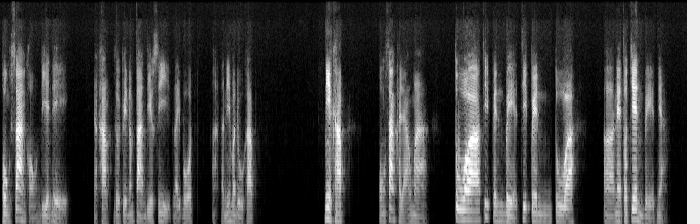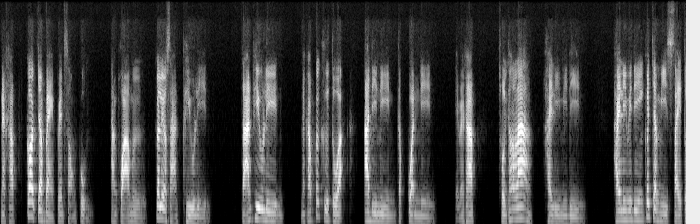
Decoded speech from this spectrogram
โครงสร้างของ DNA นะครับ โดยเป็นน้ำตาลดิโอซีไรโบสอะตอนนี้มาดูครับ นี่ครับ โครงสร้างขยายออกมา ตัวที่เป็นเบสที่เป็นตัวไนโตรเจนเบสเนี่ยนะครับ ก็จะแบ่งเป็นสองกลุ่มทางขวามือ ก็เรียกสารพิวรีน สารพิวรีนนะครับ ก็คือตัวอะดีนีนกับกวนนีน เห็นไหมครับ ส่วนข้างล่างไฮลีมิดีน ไฮลีมิดีนก็จะมีไซโต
